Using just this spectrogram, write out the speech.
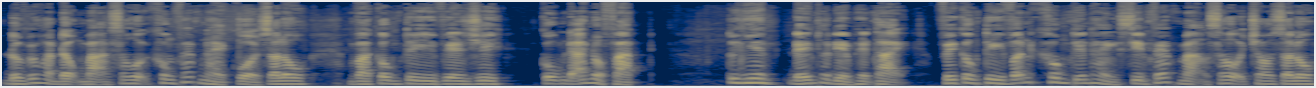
đối với hoạt động mạng xã hội không phép này của Zalo và công ty VNG cũng đã nộp phạt. Tuy nhiên, đến thời điểm hiện tại, phía công ty vẫn không tiến hành xin phép mạng xã hội cho Zalo.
